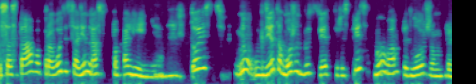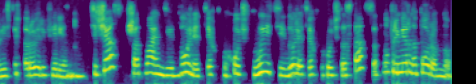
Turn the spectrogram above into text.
состава проводится один раз в поколение. То есть, ну, где-то, может быть, лет через 30 мы вам предложим провести второй референдум. Сейчас в Шотландии доля тех, кто хочет выйти, и доля тех, кто хочет остаться, ну, примерно поровну.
